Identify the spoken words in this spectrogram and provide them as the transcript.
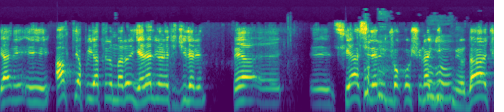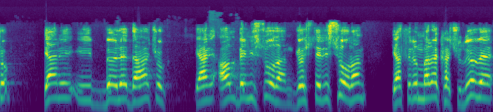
yani e, altyapı yatırımları yerel yöneticilerin veya e, e, siyasilerin çok hoşuna gitmiyor. Daha çok yani e, böyle daha çok yani albenisi olan, gösterisi olan yatırımlara kaçılıyor ve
